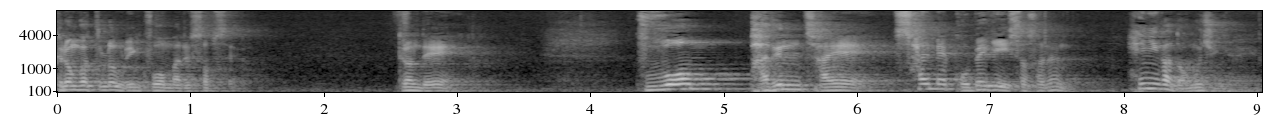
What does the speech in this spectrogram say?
그런 것들로 우리는 구원받을 수 없어요. 그런데 구원받은 자의 삶의 고백에 있어서는 행위가 너무 중요해요.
